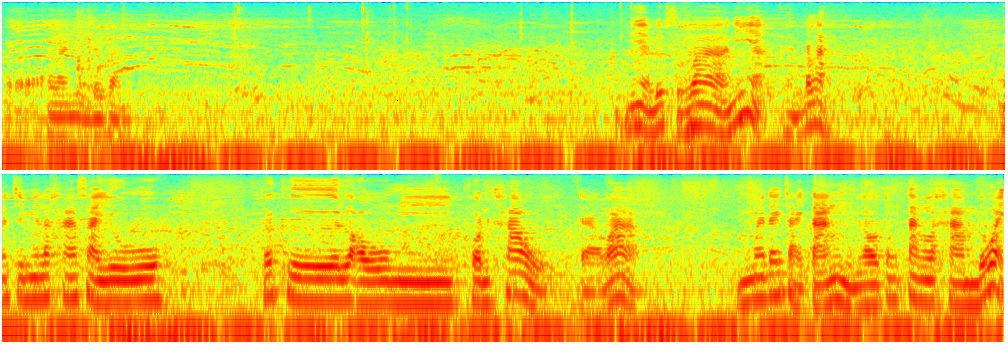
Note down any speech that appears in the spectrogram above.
เอออะไรเนี่ยเดี๋ยวก่อนเนี่ยรู้สึกว่าเนี่ยเห็นปะล่ะ มันจะมีราคาใส่อยู่ก็คือเรามีคนเข้าแต่ว่าไม่ได้จ่ายตังค์เราต้องตั้งราคามด้วย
